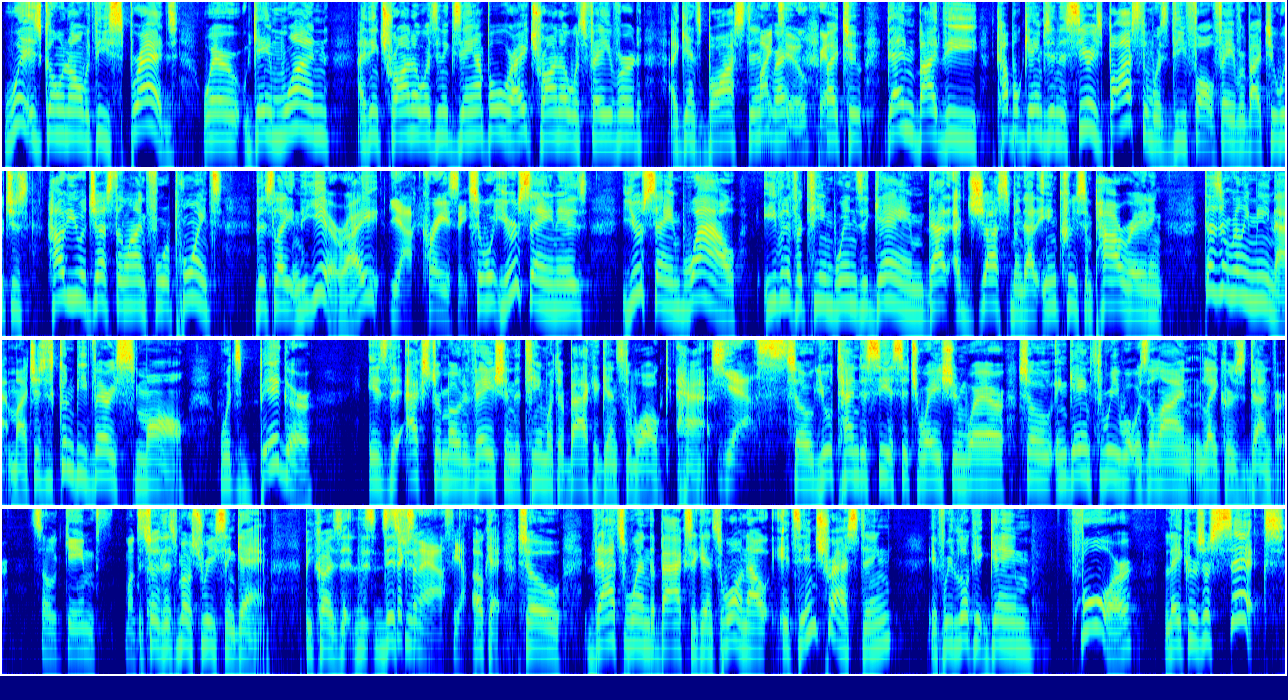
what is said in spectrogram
What is going on with these spreads? Where game one, I think Toronto was an example, right? Toronto was favored against Boston By right? two, yeah. By two. Then by the couple games in the series, Boston was default favored by two, which is how do you adjust the line four points this late in the year, right? Yeah, crazy. So what you're saying is you're saying, wow, even if a team wins a game, that adjustment, that increase in power rating doesn't really mean that much. It's just going to be very small. What's bigger is the extra motivation the team with their back against the wall has. yes. So you'll tend to see a situation where so in game 3 what was the line Lakers Denver? So game one So this most recent game because th- this Six is- and a half, yeah. Okay, so that's when the back's against the wall. Now it's interesting if we look at Game Four, Lakers are six.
